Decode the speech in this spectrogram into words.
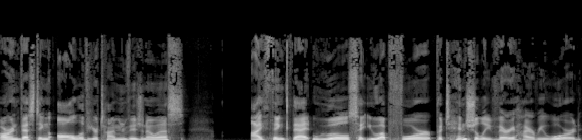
are investing all of your time in vision os i think that will set you up for potentially very high reward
